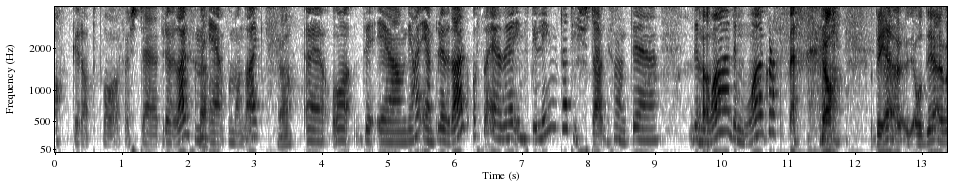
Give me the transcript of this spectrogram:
akkurat på første prøvedag, som Ja. er på mandag. Ja. Eh, og det er, vi har én prøvedag, og så er det innspilling fra tirsdag. Sånn at det, det, må, det må klaffe. Ja, det er, og det er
